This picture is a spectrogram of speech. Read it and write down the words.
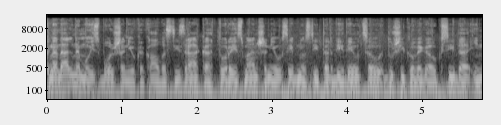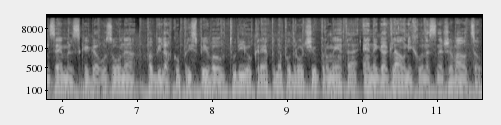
K nadaljnemu izboljšanju kakovosti zraka, torej zmanjšanju vsebnosti trdih delcev, dušikovega oksida in zemeljskega ozona, pa bi lahko prispeval tudi okrep na področju prometa enega glavnih onesnaževalcev.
